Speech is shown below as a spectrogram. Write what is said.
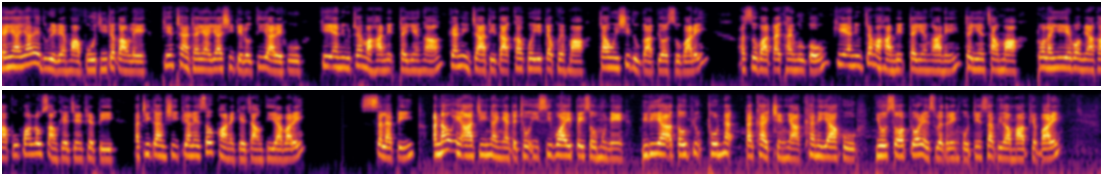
ဒဏ်ရာရတဲ့သူတွေထဲမှာဗိုလ်ကြီးတကောင်လည်းပြင်းထန်ဒဏ်ရာရရှိတယ်လို့သိရတယ်ဟု KNU တပ်မဟာနစ်တရင်ကကန်းနီဂျာဒေတာကာကွယ်ရေးတပ်ဖွဲ့မှတာဝန်ရှိသူကပြောဆိုပါတယ်အဆိုပါတိုက်ခိုက်မှုကို KNU တပ်မဟာနစ်တရင်ကနေတရင်ချောင်းမှာတော်လိုင်းရေးရဲဘော်များကပူးပေါင်းလှုပ်ဆောင်ခဲ့ခြင်းဖြစ်ပြီးအထီးကမရှိပြန်လည်ဆုတ်ခွာနေခဲ့ကြောင်းသိရပါတယ်။ ဆက်လက်ပြီးအနောက်အင်အားကြီးနိုင်ငံတချို့၏စီးပွားရေးပိတ်ဆို့မှုနှင့်မီဒီယာအသုံးပြုထိုးနှက်တိုက်ခိုက်ခြင်းများခံရဟုညိုစောပြောတယ်ဆိုတဲ့သတင်းကိုတင်ဆက်ပြီးတော့မှာဖြစ်ပါတယ်။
